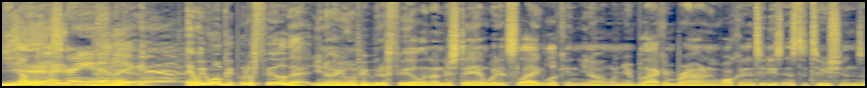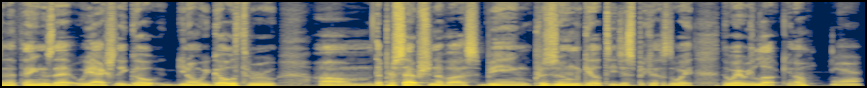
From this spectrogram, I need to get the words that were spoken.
yeah, jump in the screen and yeah. like. And we want people to feel that, you know, mm-hmm. you want people to feel and understand what it's like looking, you know, when you're black and brown and walking into these institutions and the things that we actually go, you know, we go through, um, the perception of us being presumed guilty just because the way the way we look, you know. Yeah.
